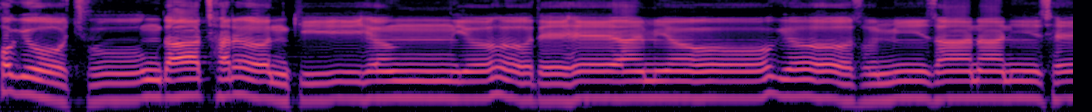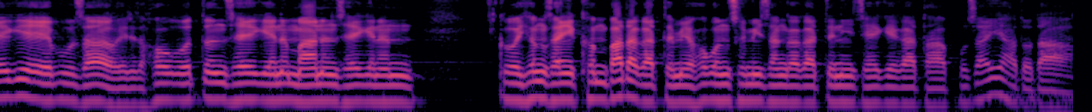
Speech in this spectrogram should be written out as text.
혹유 중다 차른 기형 여대하며 여수미산하니 세계. 혹 어떤 세계는 많은 세계는 그 형상이 큰 바다 같으며 혹은 수미산과 같으니 세계가 다 부사이하도다.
